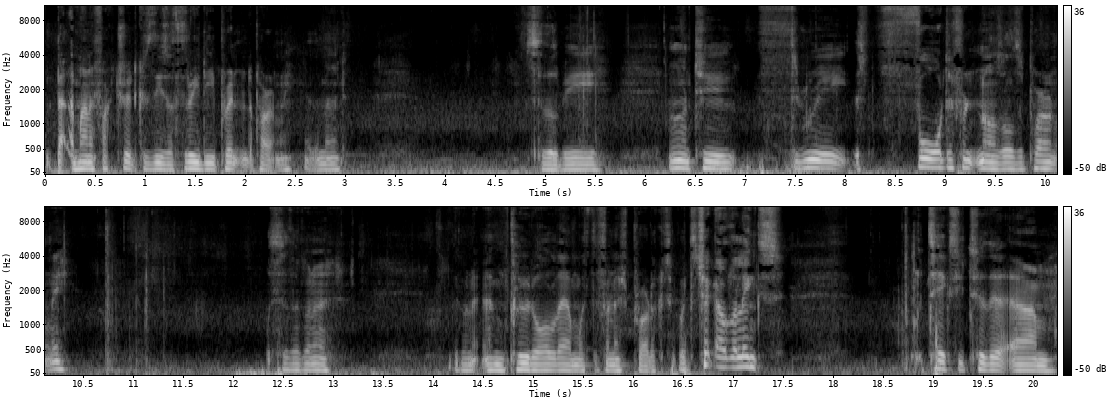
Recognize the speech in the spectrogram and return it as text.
better manufactured because these are 3D printed apparently at the minute. So there'll be one, two, three, four different nozzles apparently. So they're gonna they're gonna include all them with the finished product. But check out the links. It takes you to the um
